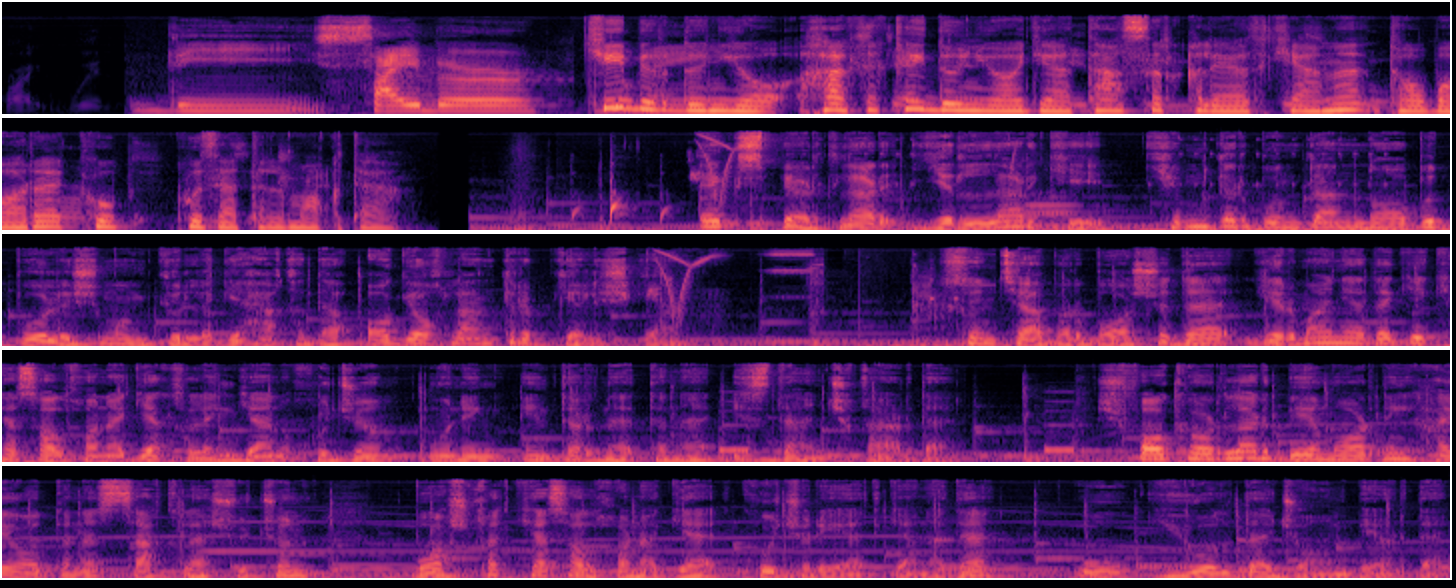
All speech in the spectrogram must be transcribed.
quite willing. the cyber kiber domain dunyo haqiqiy extended dunyoga into ta'sir the qilayotgani physical tobora world. ko'p This is a kuzatilmoqda Ekspertlar yillarki kimdir bundan nobud bo'lishi mumkinligi haqida ogohlantirib kelishgan. Sentyabr boshida germaniyadagi kasalxonaga qilingan hujum uning internetini izdan chiqardi. Shifokorlar bemorning hayotini saqlash uchun boshqa kasalxonaga ko'chirayotganida u yo'lda jon berdi.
